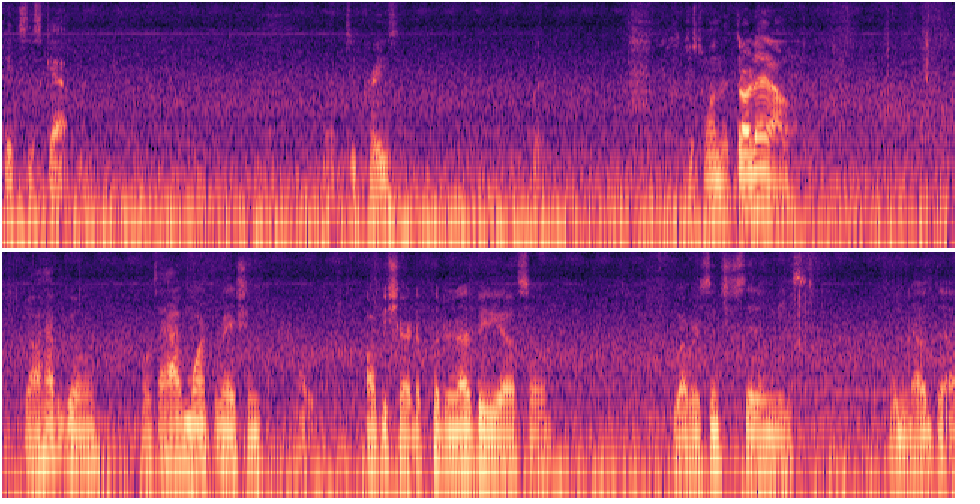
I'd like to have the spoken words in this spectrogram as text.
Fix this gap not too crazy. But just wanted to throw that out. Y'all have a good one. Once I have more information, I'll, I'll be sure to put another video so whoever's interested in these will know the uh,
